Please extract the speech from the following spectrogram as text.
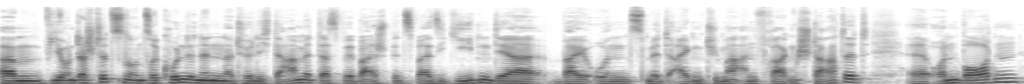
Ähm, wir unterstützen unsere Kundinnen natürlich damit, dass wir beispielsweise jeden, der bei uns mit Eigentümeranfragen startet, äh, onboarden.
